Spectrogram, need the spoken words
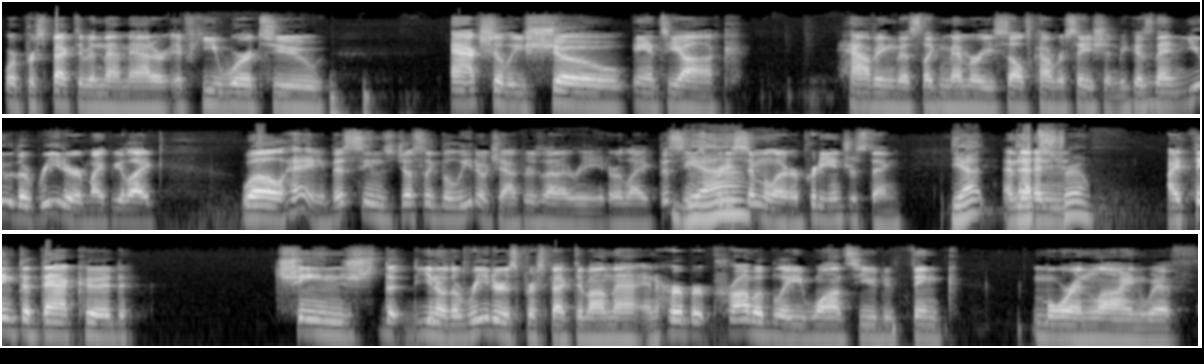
or perspective in that matter if he were to actually show Anteac having this like memory self conversation because then you the reader might be like well hey this seems just like the Leto chapters that I read or like this seems Yeah. pretty similar or pretty interesting yeah, And that's then- true. I think that that could change the you know the reader's perspective on that and Herbert probably wants you to think more in line with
